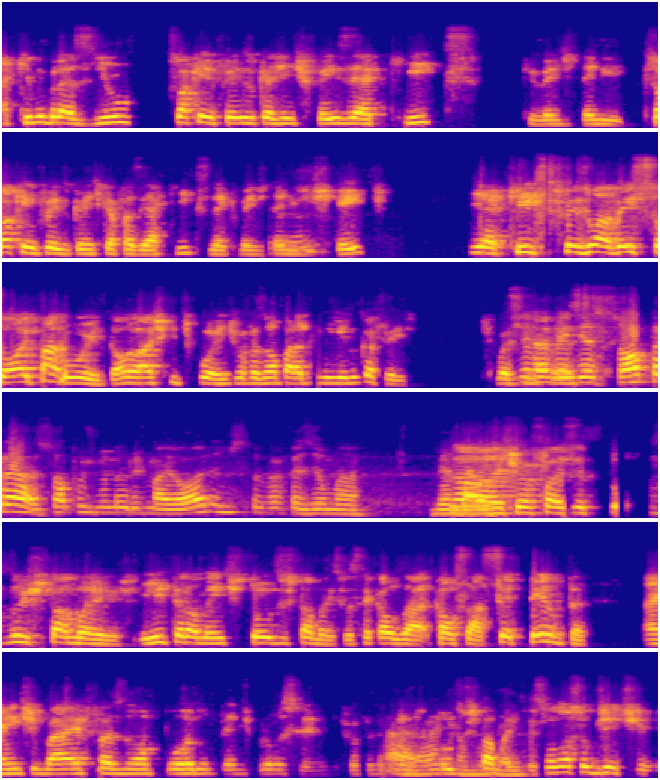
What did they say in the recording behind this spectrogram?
aqui no Brasil, só quem fez o que a gente fez é a Kicks, que vende tênis. Só quem fez o que a gente quer fazer é a Kicks, né? Que vende tênis uhum. de skate. E a Kicks fez uma vez só e parou. Então eu acho que tipo, a gente vai fazer uma parada que ninguém nunca fez. Tipo, assim, você vai vender só para só os números maiores ou você vai fazer uma vendagem? Não, a gente vai fazer todos os tamanhos. Literalmente todos os tamanhos. Se você calçar, calçar 70, a gente vai fazer uma porra de um tênis para você. A gente vai fazer Caraca, todos os tamanhos. Esse é o nosso objetivo.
